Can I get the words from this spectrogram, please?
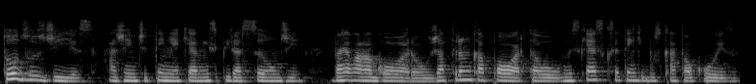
todos os dias a gente tem aquela inspiração de vai lá agora, ou já tranca a porta, ou não esquece que você tem que buscar tal coisa?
